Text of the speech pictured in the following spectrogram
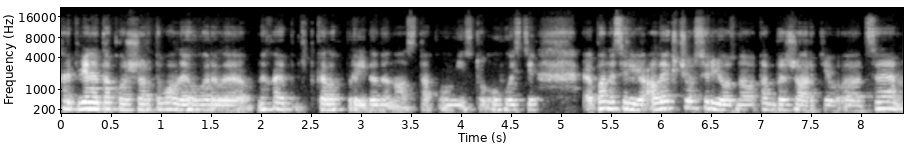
Харків'яни також жартували, говорили, нехай Келех прийде до нас так у місто у гості. Е, Пане Сергію, але якщо серйозно, так без жартів, е, це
